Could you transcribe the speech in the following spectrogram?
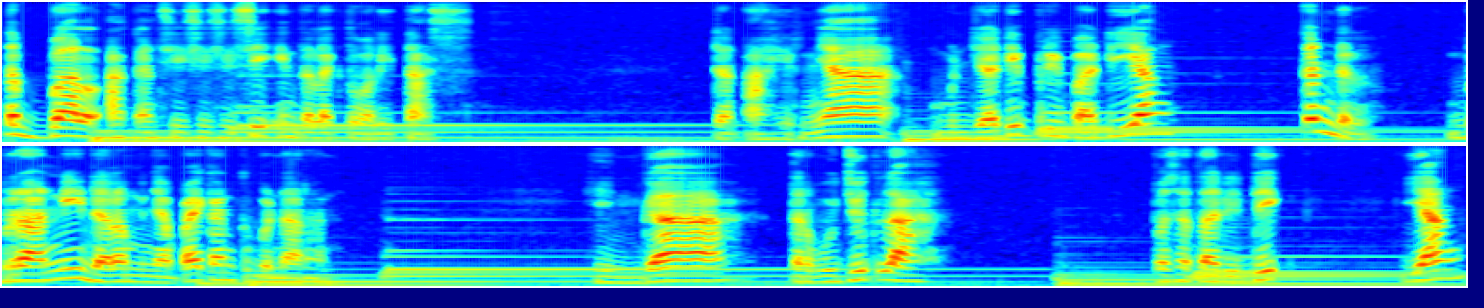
tebal akan sisi-sisi intelektualitas. Dan akhirnya menjadi pribadi yang kendel, berani dalam menyampaikan kebenaran. Hingga terwujudlah peserta didik yang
